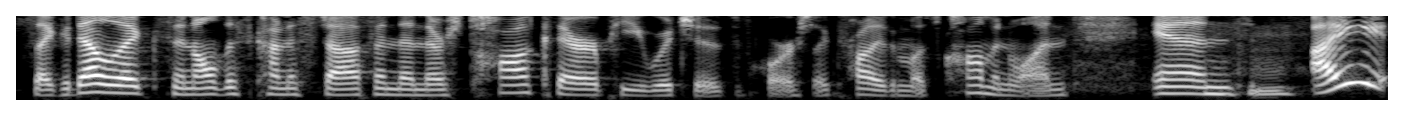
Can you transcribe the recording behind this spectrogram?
psychedelics and all this kind of stuff. And then there's talk therapy, which is, of course, like probably the most common one. And Mhm. I,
